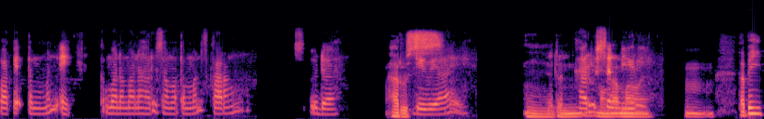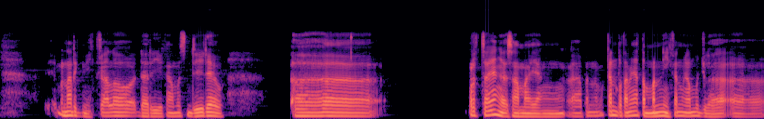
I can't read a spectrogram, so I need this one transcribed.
pakai temen eh ke mana-mana harus sama temen sekarang udah Harus dewe aja. Iya, dan Harus mau nggak mau sendiri. ya. Hmm. Tapi menarik nih kalau dari kamu sendiri Dew. eh percaya nggak sama yang apa kan pertamanya temen nih kan kamu juga eh,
